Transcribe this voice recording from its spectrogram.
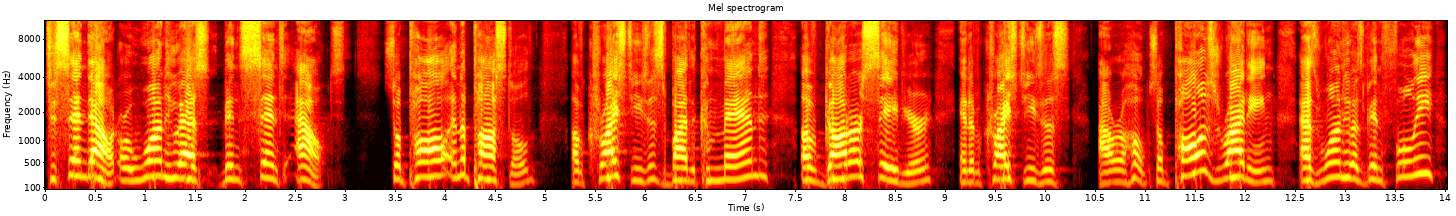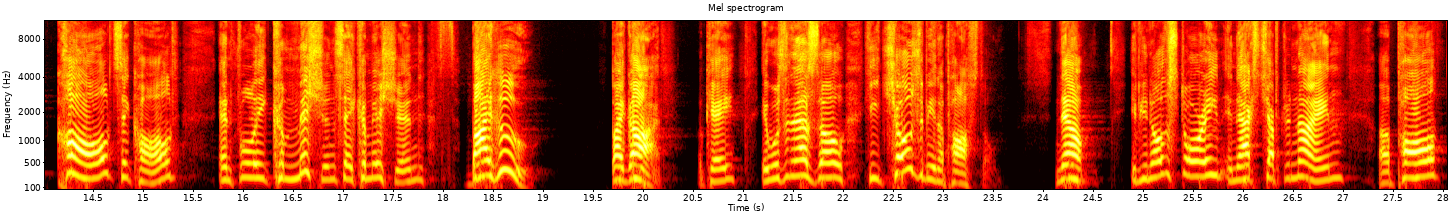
to send out or one who has been sent out. So, Paul, an apostle, of Christ Jesus by the command of God our Savior and of Christ Jesus our hope. So Paul is writing as one who has been fully called, say called, and fully commissioned, say commissioned, by who? By God. Okay? It wasn't as though he chose to be an apostle. Now, if you know the story in Acts chapter 9, uh, Paul,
